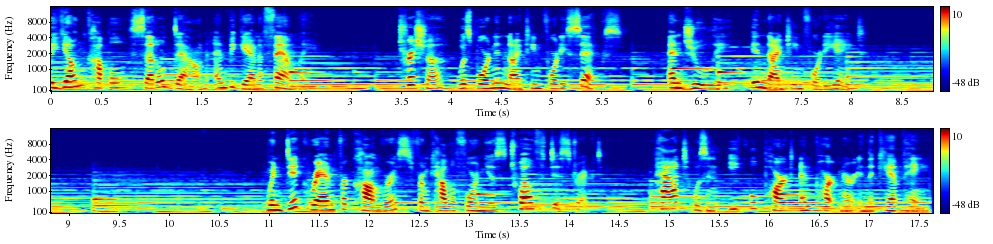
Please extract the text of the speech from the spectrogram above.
the young couple settled down and began a family. Tricia was born in 1946 and Julie in 1948. When Dick ran for Congress from California's 12th district, Pat was an equal part and partner in the campaign,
